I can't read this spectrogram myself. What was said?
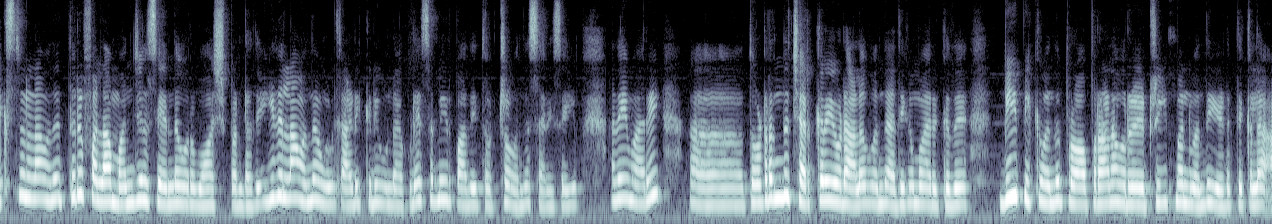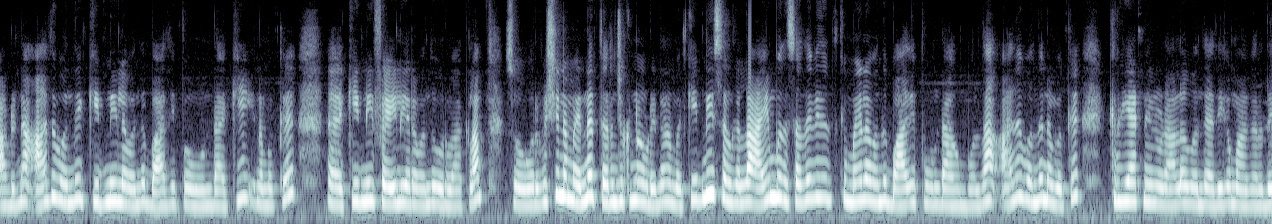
எக்ஸ்டர்னலாக வந்து திருஃபலா மஞ்சள் சேர்ந்த ஒரு வாஷ் பண்ணுறது இதெல்லாம் வந்து அவங்களுக்கு அடிக்கடி உண்டாகக்கூடிய சிறுநீர் பாதை தொற்றை வந்து சரி செய்யும். அதே மாதிரி தொடர்ந்து சர்க்கரையோட அளவு வந்து அதிகமாக இருக்குது. பிபிக்கு வந்து ப்ராப்பரான ஒரு ட்ரீட்மெண்ட் வந்து எடுத்துக்கல அப்படின்னா அது வந்து கிட்னியில் வந்து பாதிப்பை உண்டாக்கி நமக்கு கிட்னி ஃபெயிலியரை வந்து உருவாக்கலாம். ஸோ ஒரு விஷயம் நம்ம என்ன தெரிஞ்சுக்கணும் அப்படின்னா நம்ம கிட்னி செல்களில் ஐம்பது சதவீதத்துக்கு மேலே வந்து பாதிப்பு உண்டாகும் போது தான் அது வந்து நமக்கு கிரியாட்டினோட அளவு வந்து அதிகமாகிறது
